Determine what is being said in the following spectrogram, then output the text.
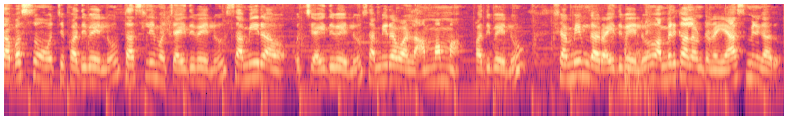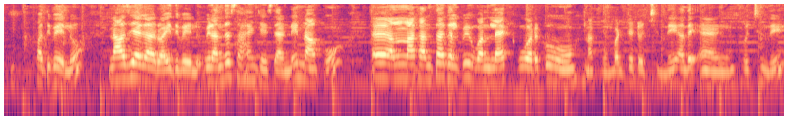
తబస్సు వచ్చి పదివేలు తస్లీం వచ్చి ఐదు వేలు సమీరా వచ్చి ఐదు వేలు సమీరా వాళ్ళ అమ్మమ్మ పదివేలు షమీం గారు ఐదు వేలు అమెరికాలో ఉంటున్న యాస్మిన్ గారు పదివేలు నాజియా గారు ఐదు వేలు వీళ్ళందరూ సహాయం చేశారండి. నాకు నాకు అంతా కలిపి వన్ ల్యాక్ వరకు నాకు బడ్జెట్ వచ్చింది. అదే వచ్చింది.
